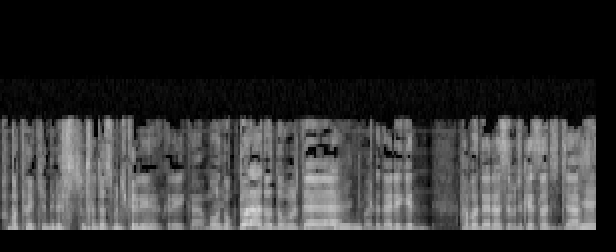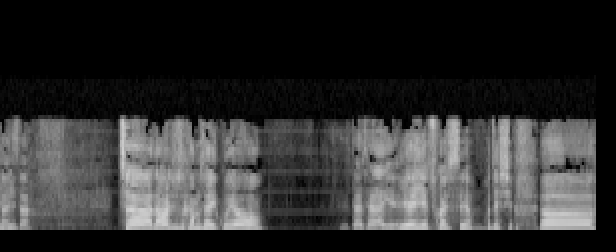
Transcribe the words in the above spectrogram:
한바탕 이렇게 내려 쏟아졌으면 좋겠네요. 그래, 그러니까 뭐 예. 녹더라도 녹을 때 그러니까. 내리긴 한번 내렸으면 좋겠어 진짜. 예, 예. 사실상. 자, 나와주셔서 감사했고요. 일단 생각해. 예, 예, 수고하셨어요. 허재 씨. 어,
